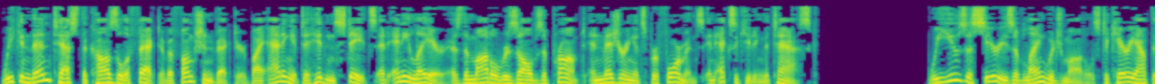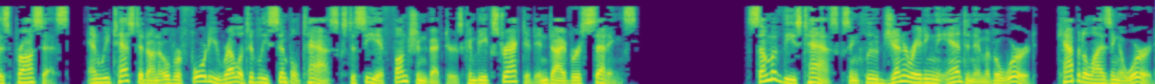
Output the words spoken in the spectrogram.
We can then test the causal effect of a function vector by adding it to hidden states at any layer as the model resolves a prompt and measuring its performance in executing the task. We use a series of language models to carry out this process, and we tested on over 40 relatively simple tasks to see if function vectors can be extracted in diverse settings. Some of these tasks include generating the antonym of a word, capitalizing a word,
